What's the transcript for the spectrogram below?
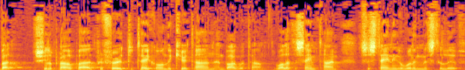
But Srila Prabhupada preferred to take only Kirtan and Bhagavatam, while at the same time sustaining a willingness to live.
